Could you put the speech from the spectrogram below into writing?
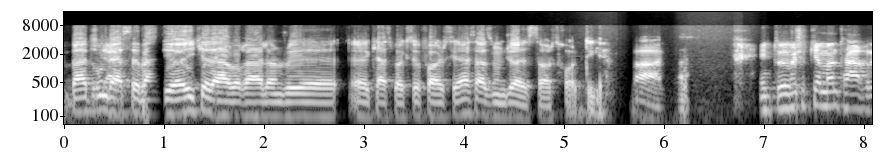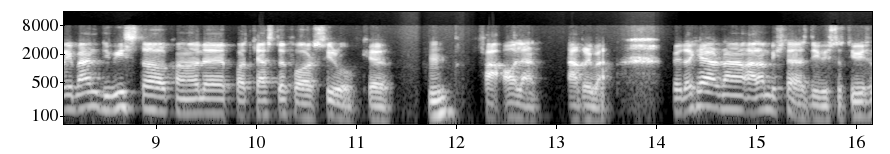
بعد اون دسته بندی هایی که در واقع الان روی Castbox فارسی هست از اونجا استارت خورد دیگه. بله. اینطوری شد که من تقریبا 200 تا کانال پادکست فارسی رو که فعالن. تقریبا. پیدا کردم الان بیشتر از 200 200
